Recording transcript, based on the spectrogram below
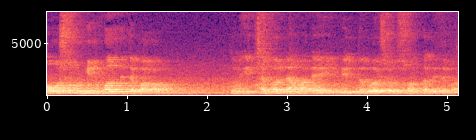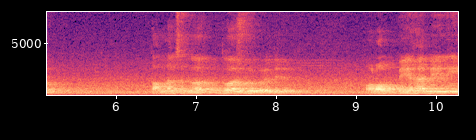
মৌসুমহীন ফল দিতে পারো। তুমি ইচ্ছা করলে আমাদের এই বৃদ্ধ বয়সেও সন্তান দিতে পারো। তো আল্লাহ দোয়া দোয়া শুরু করে দিলেন। রব্বি হাবিলি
